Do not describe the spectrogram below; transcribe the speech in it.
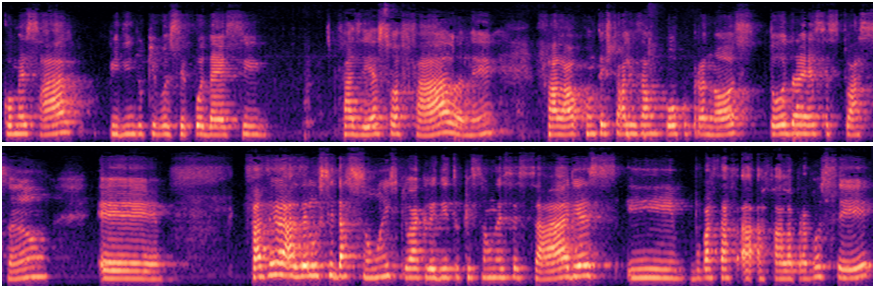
começar pedindo que você pudesse fazer a sua fala, né? falar, contextualizar um pouco para nós toda essa situação, é, fazer as elucidações que eu acredito que são necessárias e vou passar a, a fala para você.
